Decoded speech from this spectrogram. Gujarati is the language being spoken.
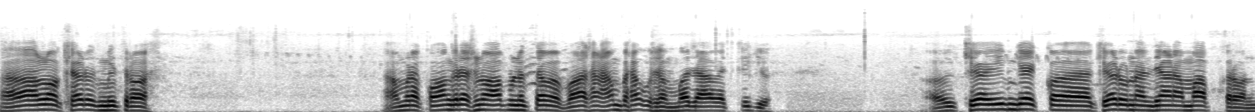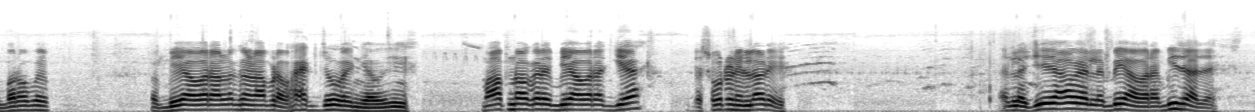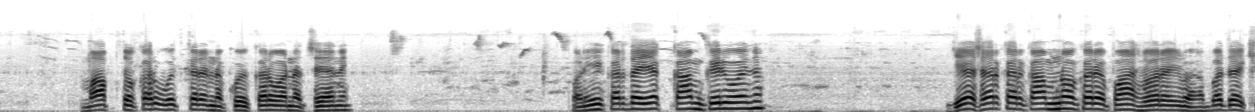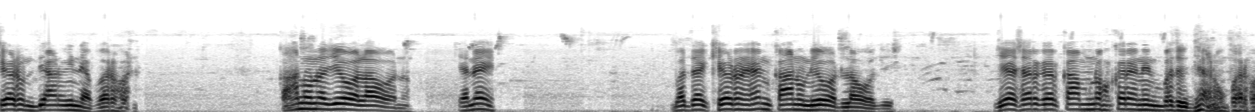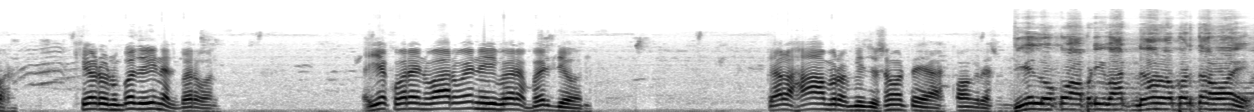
હાલો, ખેડૂત મિત્રો. હમણાં કોંગ્રેસનો આપણે તમે ભાષણ સંભળાવું છે, મજા આવે જ કીજો હવે એમ કે ખેડૂતના દેણા માફ કરવાનું, બરાબર? બે વરા લગ્ન આપણે વાઇટ જોવે ને હવે એ માફ ન કરે, બે વરા જ ગયા, એટલે ચૂંટણી લડે. એટલે જે આવે એટલે બે વરા બીજા જાય. માફ તો કરવું જ કરે ને કોઈ કરવાના છે નહીં. પણ એ કરતાં એક કામ કર્યું હોય ને, જે સરકાર કામ ન કરે પાંચ વર્ષ બધા ખેડૂત જાણવીને ભરવાનું. કાનૂન જ એવો લાવવાનો કે નહીં, બધા ખેડૂત હે ને કાનૂન એવો જ લાવવો જોઈએ. જે સરકાર કામ ન કરે ને એને બધું જાણવું ભરવાનું. ખેડૂતનું બધું એને જ ભરવાનું. એક વરાની વાર હોય ને એ ભરે, ભરી દેવાનું. પેલા બરો બીજું શું તે કોંગ્રેસ જે લોકો આપણી વાત ન સાંભળતા હોય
